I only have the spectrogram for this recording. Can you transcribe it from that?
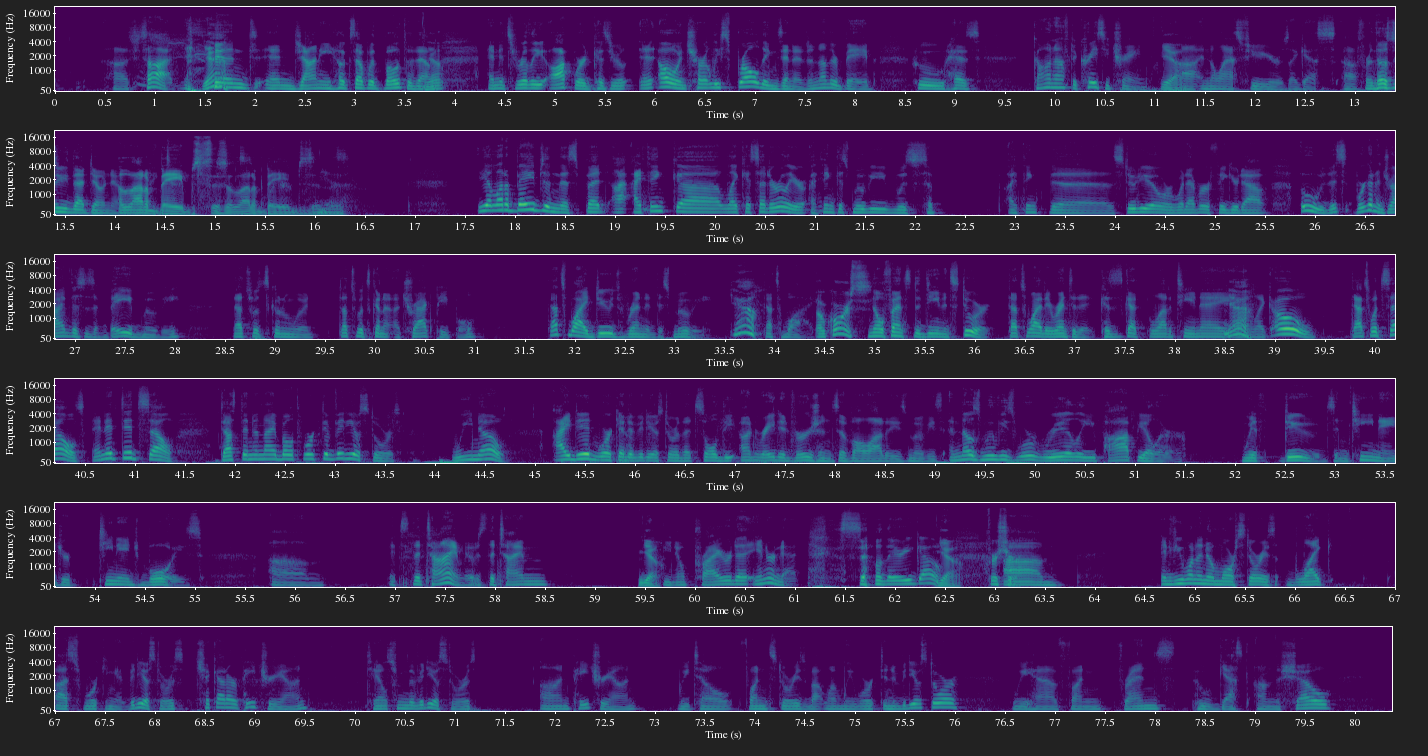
Uh, she's hot. Yeah. and and Johnny hooks up with both of them. Yep. And it's really awkward because you're oh, and Charlie Spradling's in it, another babe who has gone off to Crazy Train. Yeah. Uh, in the last few years, I guess. Uh, for those of you that don't know, A lot of babes. There's a lot of babes in Yes. the. yeah, a lot of babes in this, but I, I think, uh, like I said earlier, I think this movie was. I think the studio or whatever figured out, oh, this we're gonna drive this as a babe movie. That's what's gonna that's what's gonna attract people. That's why dudes rented this movie. Yeah. That's why. Of course. No offense to Dean and Stewart. That's why they rented it because it's got a lot of TNA. and Yeah. like, oh, that's what sells, and it did sell. Dustin and I both worked at video stores. We know. I did work at a video store that sold the unrated versions of a lot of these movies, and those movies were really popular with dudes and teenager teenage boys. Um, it's the time. It was the time, Yeah. you know, prior to internet. so there you go. Yeah. For sure. Um, and if you want to know more stories like us working at video stores, check out our Patreon, Tales from the Video Stores, on Patreon. We tell fun stories about when we worked in a video store. We have fun friends who guest on the show.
